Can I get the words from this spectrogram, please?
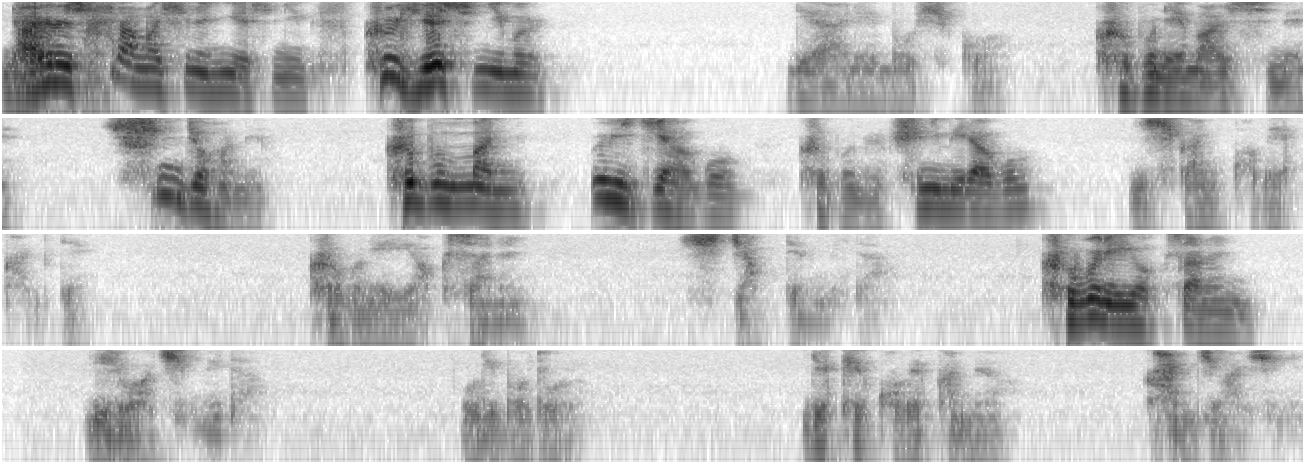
나를 사랑하시는 예수님, 그 예수님을 내 안에 모시고 그분의 말씀에 순종하며 그분만 의지하고 그분을 주님이라고 이 시간 고백할 때 그분의 역사는 시작됩니다. 그분의 역사는 이루어집니다. 우리 모두 이렇게 고백하며 간증하시는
